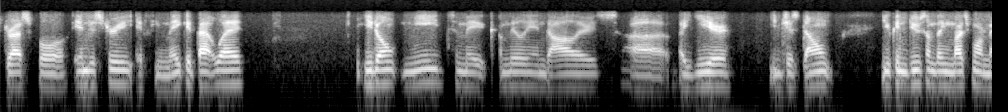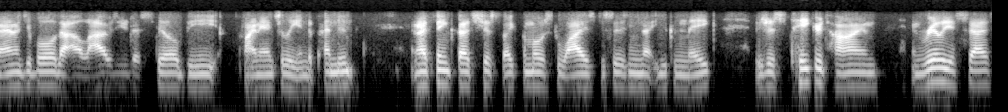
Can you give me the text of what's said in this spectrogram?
stressful industry if you make it that way. You don't need to make a million dollars uh, a year. You just don't. You can do something much more manageable that allows you to still be financially independent. And I think that's just like the most wise decision that you can make is just take your time and really assess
